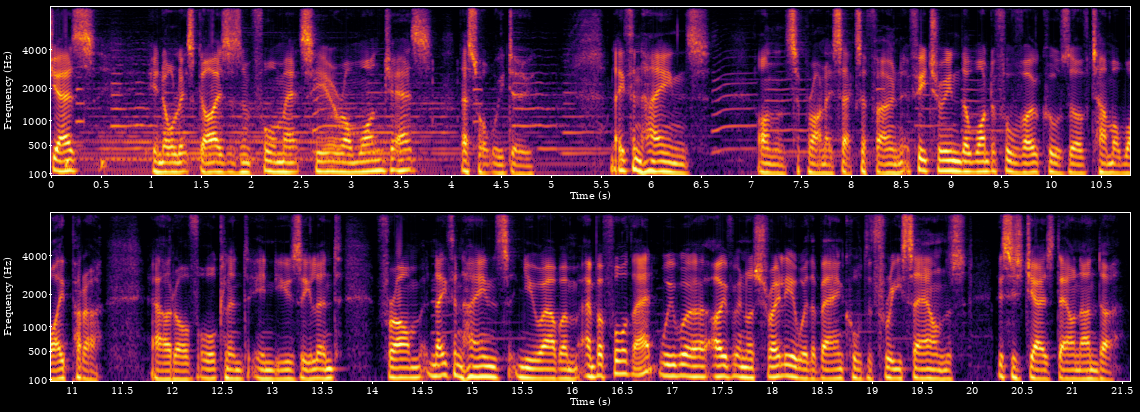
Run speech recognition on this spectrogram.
Jazz in all its guises and formats here on One Jazz. That's what we do. Nathan Haines on soprano saxophone, featuring the wonderful vocals of Tama Waipara out of Auckland in New Zealand from Nathan Haines' new album. And before that, we were over in Australia with a band called The Three Sounds. This is Jazz Down Under.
